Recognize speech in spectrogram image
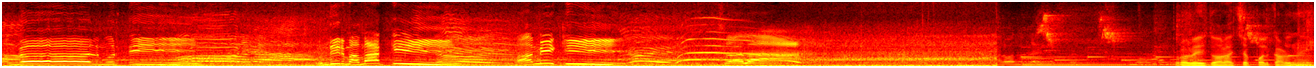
मंगल मूर्ती! उंदीर मामा की! मामी की! चला! प्रवेशद्वारात चप्पल काढू नये.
